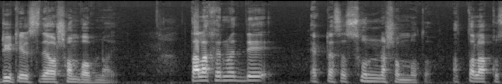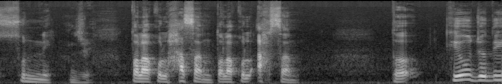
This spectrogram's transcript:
ডিটেলস দেওয়া সম্ভব নয়। তালাকের মধ্যে একটা আছে সুন্না সম্মত আর তলাকুল সুন্নি। জি। তলাকুল হাসান তলাকুল আহসান। তো কেউ যদি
